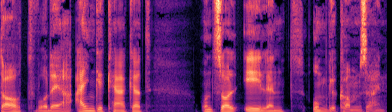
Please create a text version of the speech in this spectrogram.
Dort wurde er eingekerkert und soll elend umgekommen sein.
